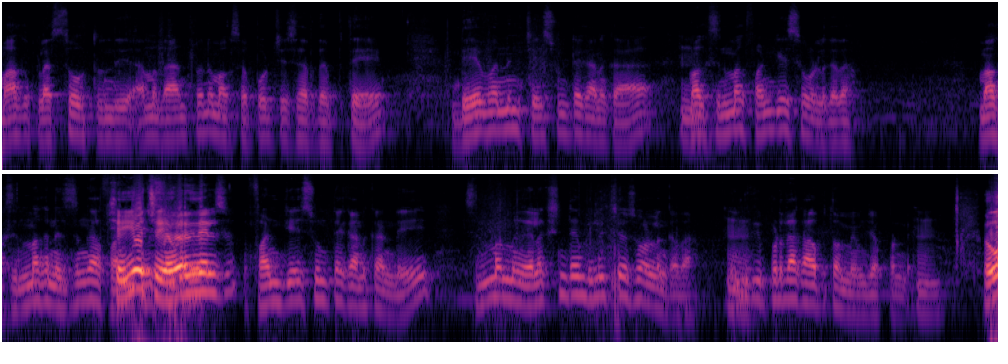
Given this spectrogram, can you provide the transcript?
మాకు ప్లస్ అవుతుంది అన్న దాంట్లోనే మాకు సపోర్ట్ చేశారు తప్పితే డే వన్ నుంచి చేస్తుంటే కనుక మాకు సినిమాకి ఫండ్ చేసేవాళ్ళు కదా. మాకు సినిమాకి నిజంగా చేసి ఎవరికి తెలుసు? ఫండ్ చేసి ఉంటే కనుకండి సినిమా మేము ఎలక్షన్ టైం రిలీజ్ చేసేవాళ్ళం కదా. ఎందుకు ఇప్పటిదాకా ఆపుతాం మేము చెప్పండి. ఓ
